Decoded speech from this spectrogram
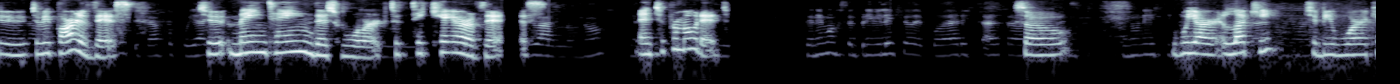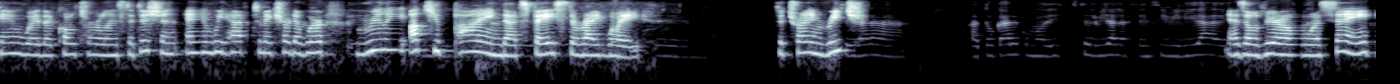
to to be part of this, to maintain this work, to take care of this and to promote it. So we are lucky to be working with a cultural institution and we have to make sure that we're really occupying that space the right way to try and reach as Elvira was saying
